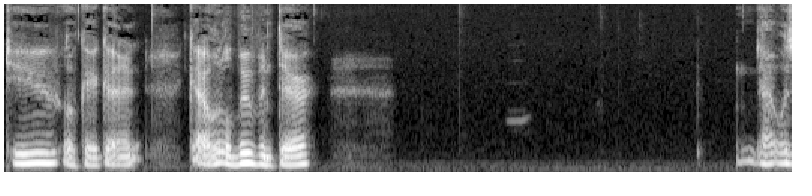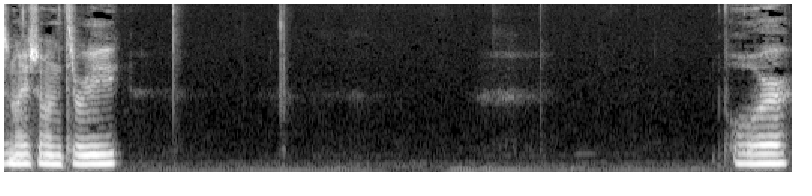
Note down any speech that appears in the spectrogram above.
two. Okay, got it. Got a little movement there. That was a nice one. Three. Four,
